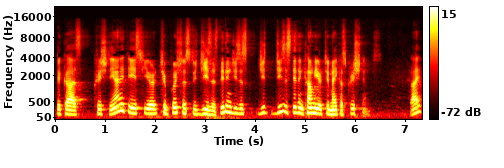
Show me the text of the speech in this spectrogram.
Because Christianity is here to push us to Jesus. Didn't Jesus Jesus didn't come here to make us Christians, right?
